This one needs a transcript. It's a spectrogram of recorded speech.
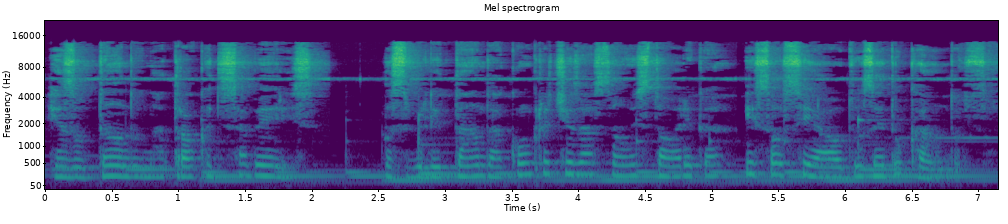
resultando na troca de saberes, possibilitando a concretização histórica e social dos educandos.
